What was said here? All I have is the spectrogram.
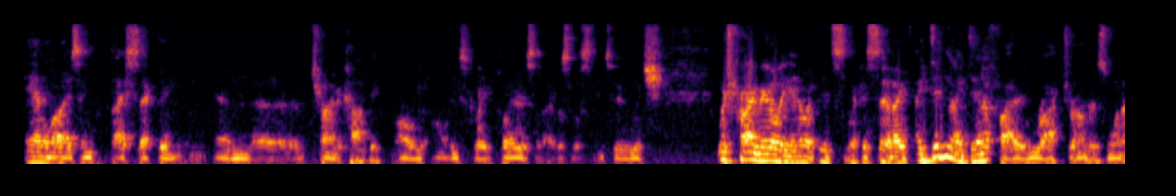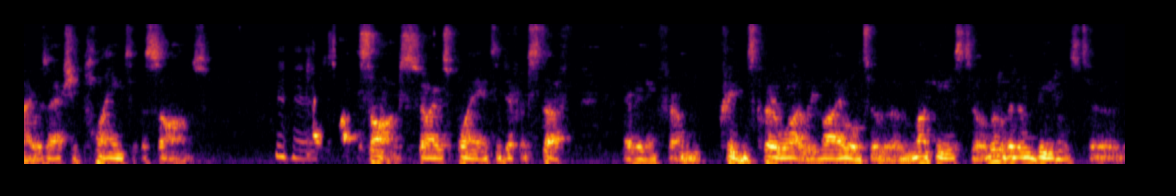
analyzing, dissecting, and uh, trying to copy all, all these great players that I was listening to, which which primarily, you know, it's like I said, I, I didn't identify rock drummers when I was actually playing to the songs. Mm-hmm. I just the songs, so I was playing to different stuff, everything from Creedence Clearwater Revival to the Monkees to a little bit of the Beatles to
